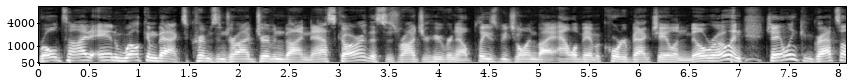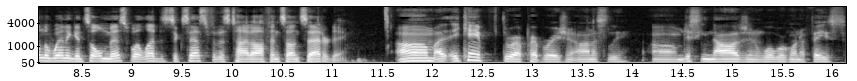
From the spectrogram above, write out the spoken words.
Roll Tide and welcome back to Crimson Drive driven by NASCAR. This is Roger Hoover now. Please be joined by Alabama quarterback Jalen Milroe. And Jalen, congrats on the win against Ole Miss. What led to success for this Tide offense on Saturday? Um, it came through our preparation, honestly um, just acknowledging what we're going to face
